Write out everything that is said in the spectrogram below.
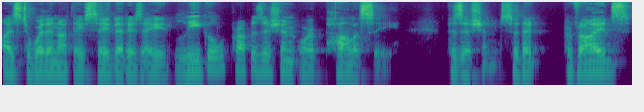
as to whether or not they say that is a legal proposition or a policy position. So that provides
